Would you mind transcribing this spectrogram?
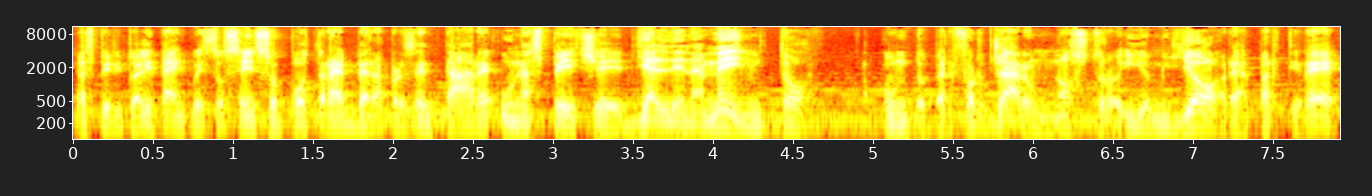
La spiritualità spiritualità in questo senso potrebbe rappresentare una specie di allenamento appunto per forgiare un nostro io migliore a partire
